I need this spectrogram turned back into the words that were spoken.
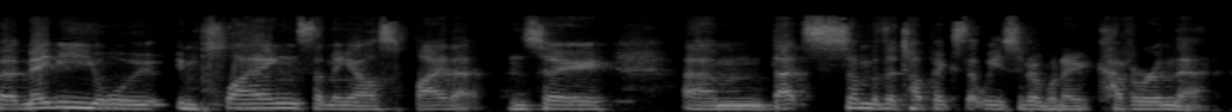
but maybe you're implying something else by that. And so um, that's some of the topics that we sort of want to cover in there.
